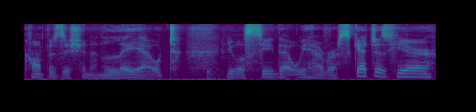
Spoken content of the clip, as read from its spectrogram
composition and layout. You will see that we have our sketches here.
